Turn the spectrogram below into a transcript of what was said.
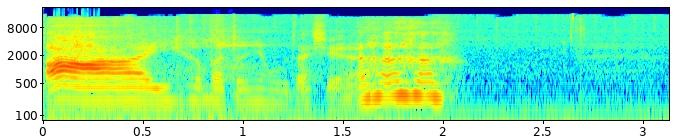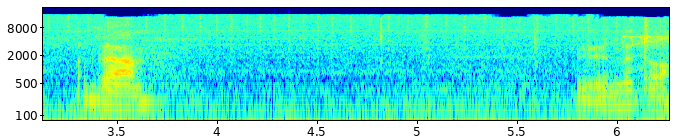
Aj, chyba to nie uda się. dobra. Bierzemy to.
